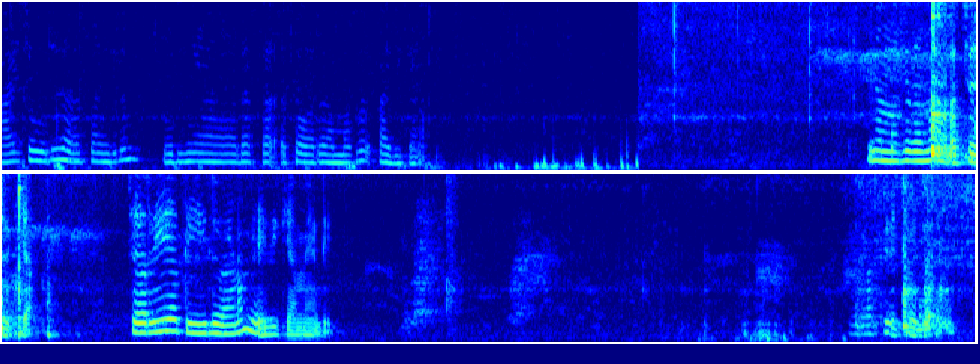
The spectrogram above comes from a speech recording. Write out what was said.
ആഴ്ച ഒരു ദിവസമെങ്കിലും മുരിങ്ങയുടെ തോര നമുക്ക് കഴിക്കണം. നമുക്കിതൊന്ന് അടച്ചു വയ്ക്കാം ചെറിയ തീയിൽ വേണം വേവിക്കാൻ വേണ്ടി. ഇളക്കി വെച്ച്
